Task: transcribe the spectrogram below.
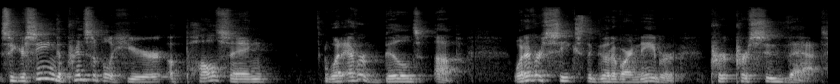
So you're seeing the principle here of Paul saying, whatever builds up, whatever seeks the good of our neighbor, per- pursue that.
